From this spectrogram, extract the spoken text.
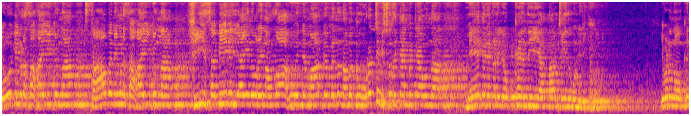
രോഗികളെ സഹായിക്കുന്ന സ്ഥാപനങ്ങളെ സഹായിക്കുന്ന ഫീ സബീലില്ല എന്ന് പറയുന്ന അള്ളാഹുവിന്റെ മാർഗം എന്ന് നമുക്ക് ഉറച്ചു വിശ്വസിക്കാൻ പറ്റാവുന്ന മേഖലകളിലൊക്കെ എന്ത് ചെയ്യുക? നാം ചെയ്തുകൊണ്ടിരിക്കുന്നു ഇവിടെ നോക്ക്.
